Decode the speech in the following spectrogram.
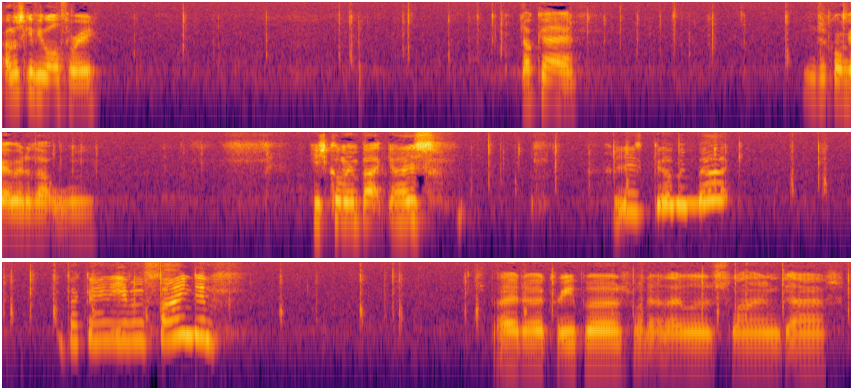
I'll just give you all three. Okay. I'm just gonna get rid of that one. He's coming back, guys. He's coming back. If I can even find him. Spider, creepers, whatever that was, slime, ghast.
